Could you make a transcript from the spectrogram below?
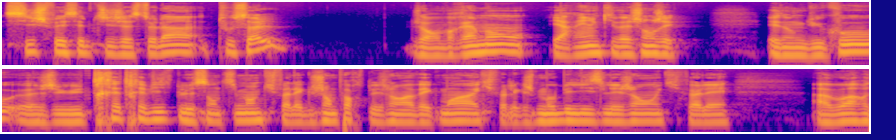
si je fais ces petits gestes-là tout seul, genre vraiment, il y a rien qui va changer. Et donc du coup, j'ai eu très très vite le sentiment qu'il fallait que j'emporte les gens avec moi, qu'il fallait que je mobilise les gens, qu'il fallait avoir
